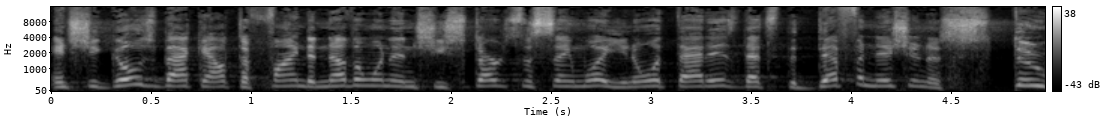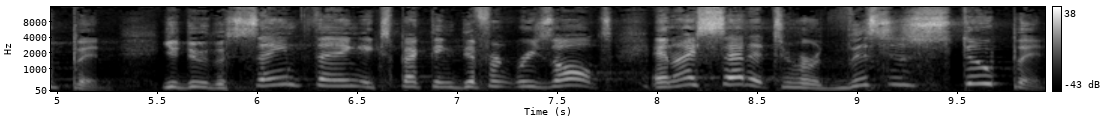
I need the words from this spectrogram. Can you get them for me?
and she goes back out to find another one, and she starts the same way. You know what that is? That's the definition of stupid. You do the same thing expecting different results. And I said it to her this is stupid.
